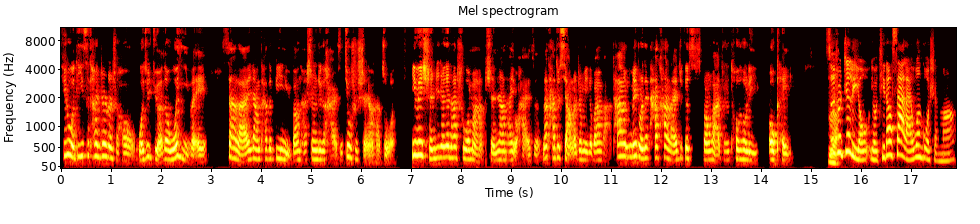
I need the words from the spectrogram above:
其实我第一次看这儿的时候，我就觉得，我以为萨来让他的婢女帮他生这个孩子，就是神让他做的，因为神之前跟他说嘛，神让他有孩子，那他就想了这么一个办法，他没准在他看来，这个方法就是 totally OK。所以说，这里有有提到萨来问过神吗？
